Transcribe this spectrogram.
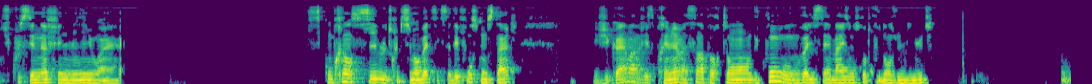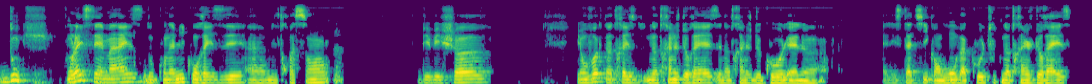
Du coup, c'est 9 et demi, ouais. C'est compréhensible. Le truc qui m'embête, c'est que ça défonce mon stack. Et j'ai quand même un risque premium assez important. Du coup, on va lisser MIs, on se retrouve dans une minute. Donc, on l'a MIs, donc on a mis qu'on raisait à 1300, bébé chauve, et on voit que notre, notre range de raise et notre range de call, elle, euh, elle est statique. En gros, on va call toute notre range de raise.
